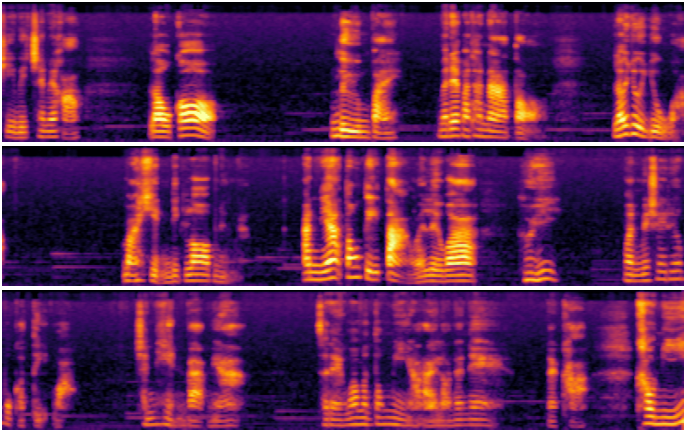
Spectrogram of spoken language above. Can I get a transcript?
ชีวิตใช่ไหมคะ เราก็ ลืมไป ไม่ได้พัฒนาต่อ แล้วอยู่ๆอะมาเห็นอีกรอบหนึ่งอันเนี้ยต้องตีต่างไว้เลยว่าเฮ้ยมันไม่ใช่เรื่องปกติว่ะ ฉันเห็นแบบเนี้ยแสดงว่ามันต้องมีอะไรแล้วแน่ๆนะคะ คราวนี้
